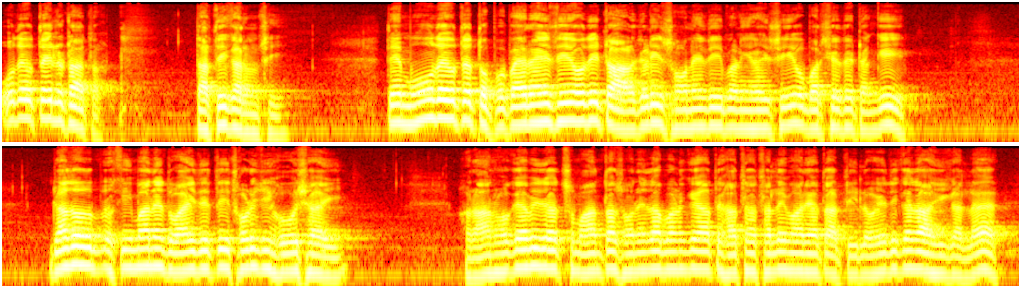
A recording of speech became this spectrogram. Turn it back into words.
ਉਹਦੇ ਉੱਤੇ ਹੀ ਲਟਾਤਾ। ਧਰਤੀ ਗਰਮ ਸੀ। ਤੇ ਮੂੰਹ ਦੇ ਉੱਤੇ ਧੁੱਪ ਪੈ ਰਹੀ ਸੀ, ਉਹਦੀ ਢਾਲ ਜਿਹੜੀ ਸੋਨੇ ਦੀ ਬਣੀ ਹੋਈ ਸੀ, ਉਹ ਵਰਸ਼ੇ ਤੇ ਟੰਗੀ। ਜਦੋਂ ਹਕੀਮਾਂ ਨੇ ਦਵਾਈ ਦਿੱਤੀ ਥੋੜੀ ਜਿਹੀ ਹੋਸ਼ ਆਈ। ਹੈਰਾਨ ਹੋ ਗਿਆ ਵੀ ਜਦ ਸਮਾਨ ਤਾਂ ਸੋਨੇ ਦਾ ਬਣ ਗਿਆ ਤੇ ਹੱਥ ਹੱਥ ਥੱਲੇ ਮਾਰਿਆ ਧਰਤੀ ਲੋਹੇ ਦੀ, ਕਹਿੰਦਾ ਆਹੀ ਗੱਲ ਹੈ।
